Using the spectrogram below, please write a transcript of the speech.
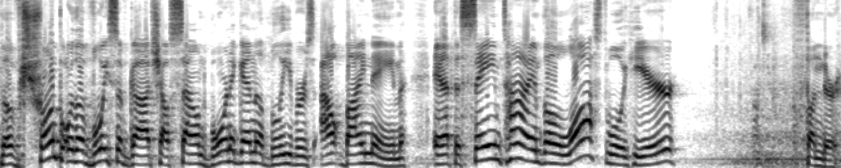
the trump or the voice of God shall sound born again of believers out by name, and at the same time, the lost will hear thunder.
